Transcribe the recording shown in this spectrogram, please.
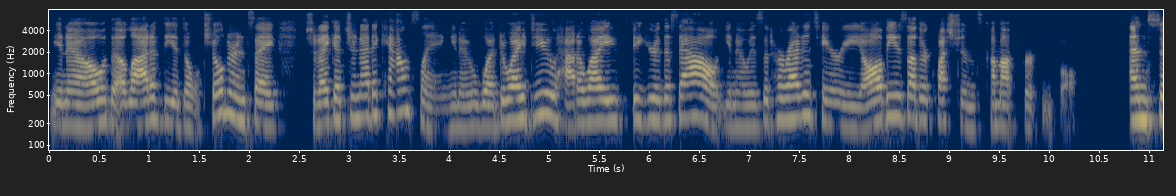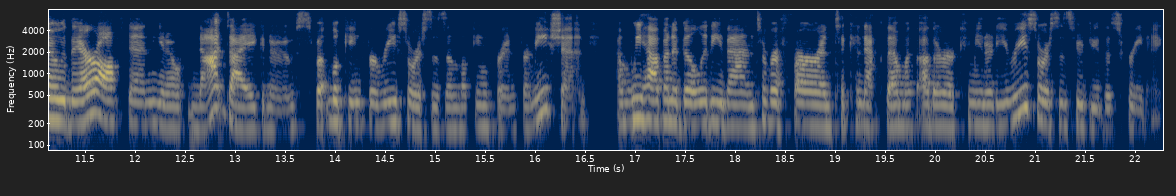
You know, the, a lot of the adult children say, should I get genetic counseling? You know, what do I do? How do I figure this out? You know, is it hereditary? All these other questions come up for people. And so they're often, you know, not diagnosed, but looking for resources and looking for information. And we have an ability then to refer and to connect them with other community resources who do the screening,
